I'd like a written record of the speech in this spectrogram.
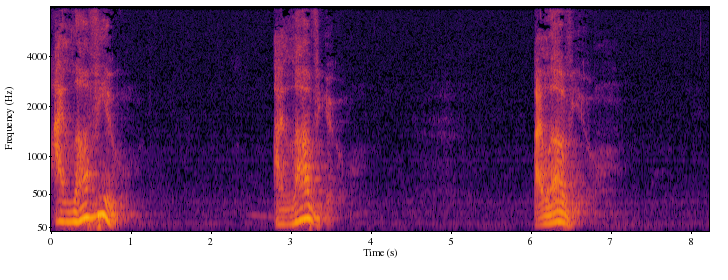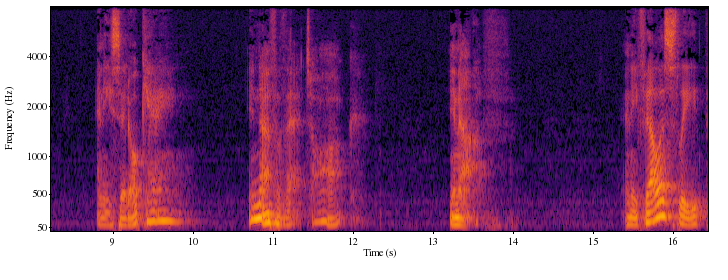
I love you. I love you. I love you. And he said, Okay, enough of that talk. Enough. And he fell asleep.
